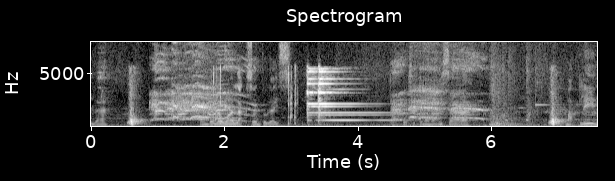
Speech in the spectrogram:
nila. Yung dalawa, Lacson to guys. Tapos ito naman isa, Maclean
